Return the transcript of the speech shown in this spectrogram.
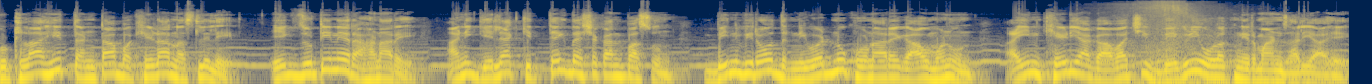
कुठलाही तंटा बखेडा नसलेले एकजुटीने राहणारे आणि गेल्या कित्येक दशकांपासून बिनविरोध निवडणूक होणारे गाव म्हणून ऐनखेड या गावाची वेगळी ओळख निर्माण झाली आहे.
